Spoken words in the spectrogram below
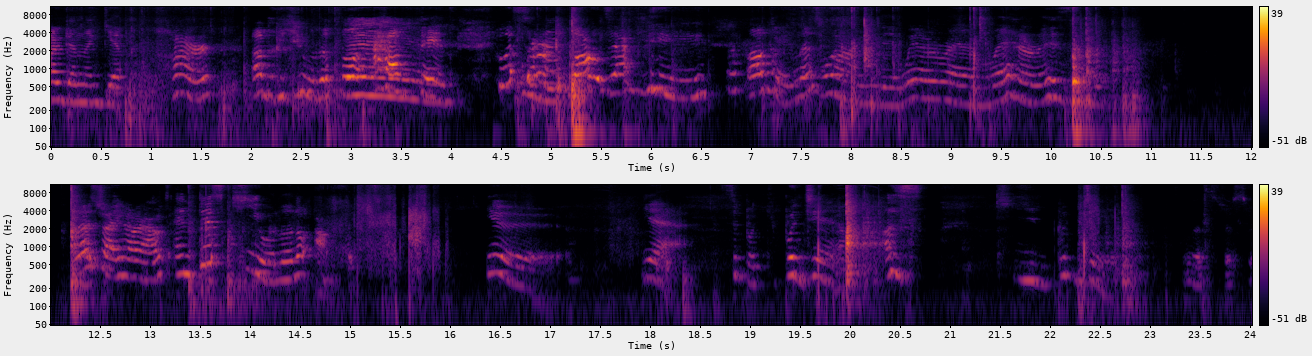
are gonna give her a beautiful outfit. Who's throwing balls at me? Okay, let's find it. Where, where, where is it? Let's try her out in this cute little outfit. Pajamas. Cute pajamas. Let's just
